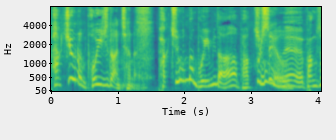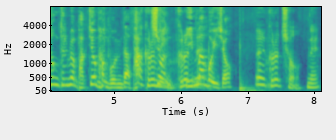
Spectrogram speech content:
박지원은 보이지도 않잖아요. 박지원만 보입니다. 박지원. 네, 방송 들면 박지원만 보입니다. 아, 박지원 아, 그런데, 입만 보이죠. 네, 그렇죠. 네.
